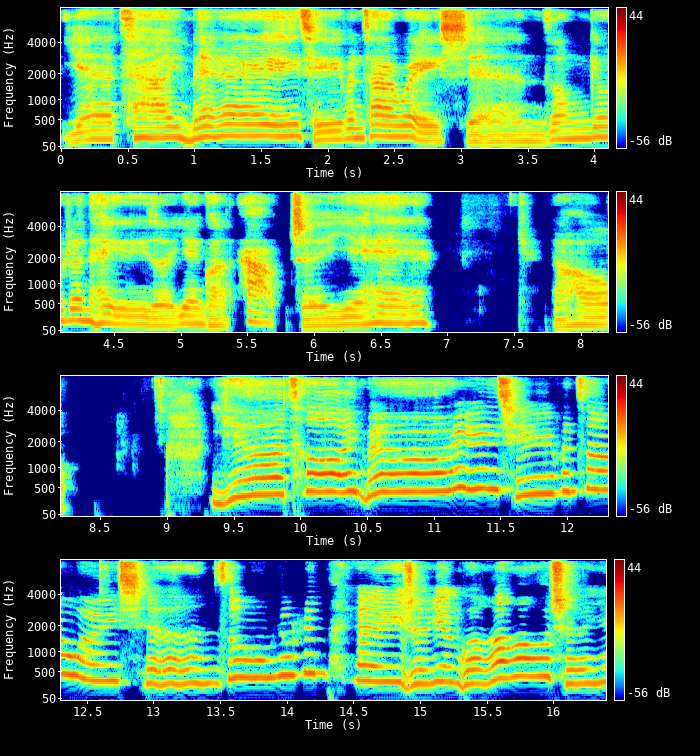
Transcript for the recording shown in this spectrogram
夜太美，气氛太危险，总有人黑着眼眶熬着夜。然后。夜太美，气氛太危险，总有人陪着眼眶熬着夜。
